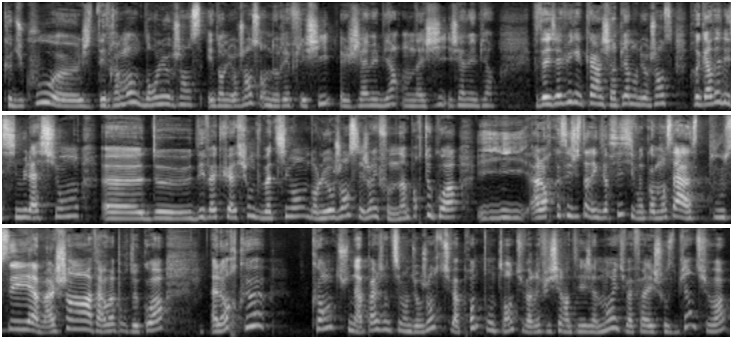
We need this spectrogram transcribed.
que du coup, euh, j'étais vraiment dans l'urgence. Et dans l'urgence, on ne réfléchit jamais bien, on agit jamais bien. Vous avez déjà vu quelqu'un agir bien dans l'urgence? Regardez les simulations euh, d'évacuation de, bâtiments. Dans l'urgence, les gens, ils font n'importe quoi. alors que c'est juste un exercice, ils vont commencer à se pousser, à machin, à faire n'importe quoi. Alors que quand tu n'as pas le sentiment d'urgence, tu vas prendre ton temps, tu vas réfléchir intelligemment et tu vas faire les choses bien, tu vois.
